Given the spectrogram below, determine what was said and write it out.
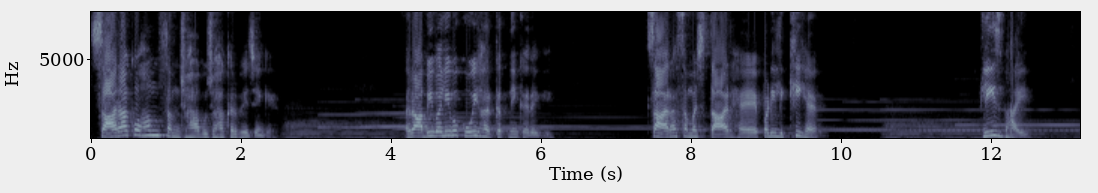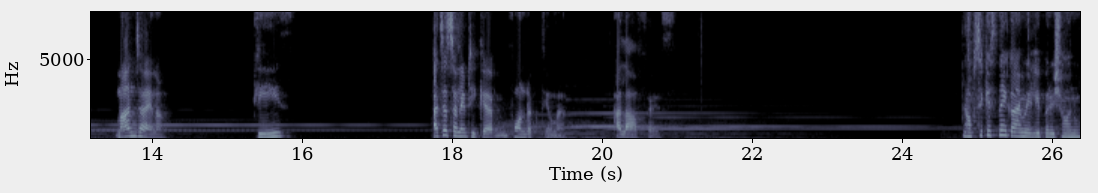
सारा को हम समझा बुझा कर भेजेंगे। राबी वाली वो कोई हरकत नहीं करेगी। सारा समझदार है पढ़ी लिखी है। प्लीज़ भाई, मान जाए ना। प्लीज़। अच्छा चलें, ठीक है, फ़ोन रखती हूँ मैं। अल्लाह हाफिज। आपसे किसने कहा है मेरे लिए परेशान हूँ?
